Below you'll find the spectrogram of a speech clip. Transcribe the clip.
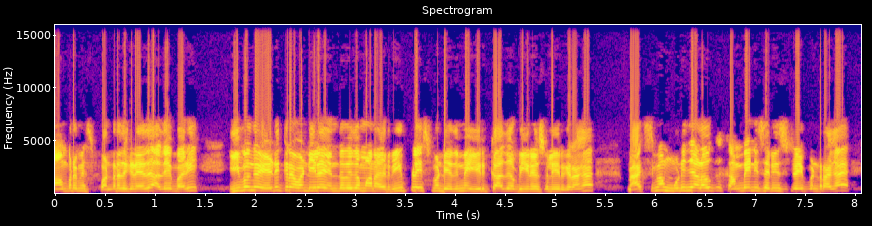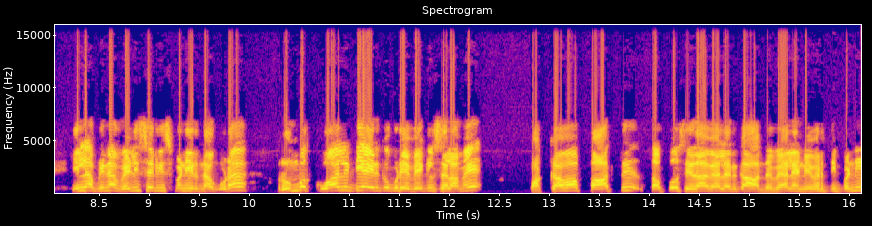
காம்ப்ரமைஸ் பண்ணுறது கிடையாது. அதே மாதிரி இவங்க எடுக்கிற வண்டியில எந்த விதமான ரீப்ளேஸ்மெண்ட் எதுவுமே இருக்காது அப்படிங்கிறத சொல்லியிருக்கிறாங்க. மேக்ஸிமம் முடிஞ்ச அளவுக்கு கம்பெனி சர்வீஸ் ட்ரை பண்ணுறாங்க இல்லை அப்படின்னா வெளி சர்வீஸ் பண்ணியிருந்தா கூட ரொம்ப குவாலிட்டியாக இருக்கக்கூடிய வெஹிக்கிள்ஸ் எல்லாமே பக்காவா பார்த்து சப்போஸ் ஏதாவது வேலை இருக்கா அந்த வேலையை நிவர்த்தி பண்ணி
